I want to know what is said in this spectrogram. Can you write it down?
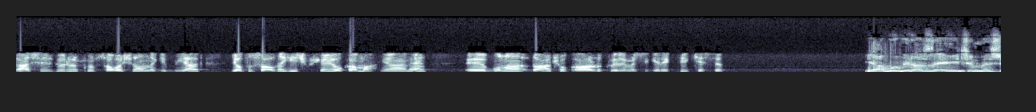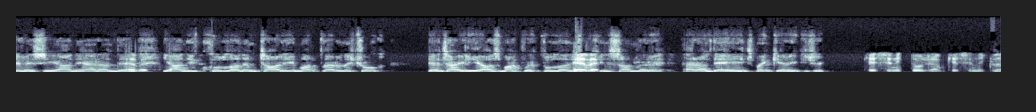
Yani siz görüyorsunuz savaş alanı gibi bir yer yapısalda hiçbir şey yok ama yani e, buna daha çok ağırlık verilmesi gerektiği kesin. Ya bu biraz da eğitim meselesi. Yani herhalde Evet. yani kullanım talimatlarını çok detaylı yazmak ve kullanacak Evet. insanları herhalde eğitmek gerekecek. Kesinlikle hocam kesinlikle.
